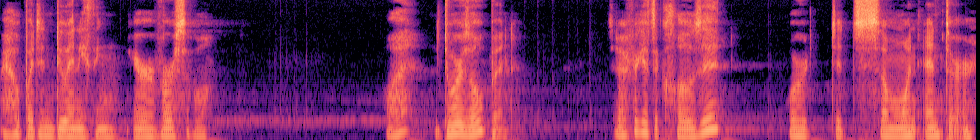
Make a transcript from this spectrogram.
I hope I didn't do anything irreversible. What? The door is open. Did I forget to close it? Or did someone enter?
